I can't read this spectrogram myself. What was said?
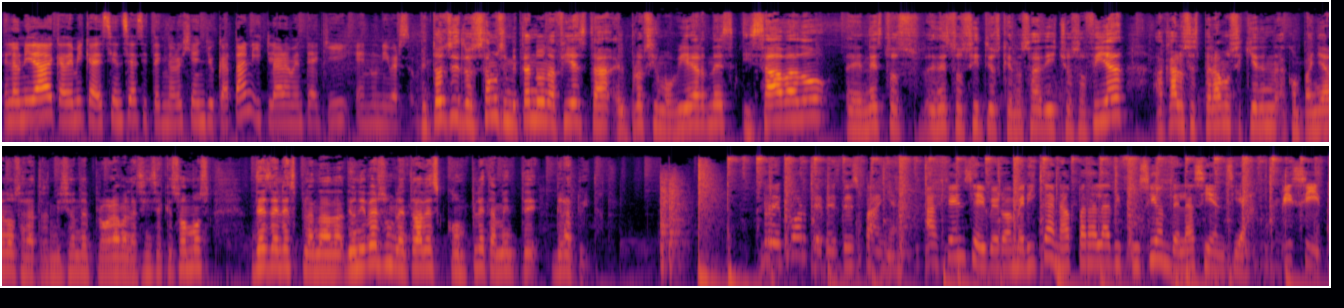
en la Unidad Académica de Ciencias y Tecnología en Yucatán y claramente aquí en Universum. Entonces los estamos invitando a una fiesta el próximo viernes y sábado en estos, en estos sitios que nos ha dicho Sofía. Acá los esperamos si quieren acompañarnos a la transmisión del programa La Ciencia que Somos desde la explanada de Universum. La entrada es completamente gratuita. Reporte desde España. Agencia Iberoamericana para la Difusión de la Ciencia. Visit.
